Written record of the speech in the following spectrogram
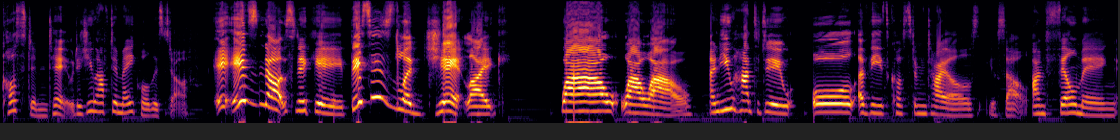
custom too? Did you have to make all this stuff? It is not snicky. This is legit. Like, wow, wow, wow and you had to do all of these custom tiles yourself. I'm filming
